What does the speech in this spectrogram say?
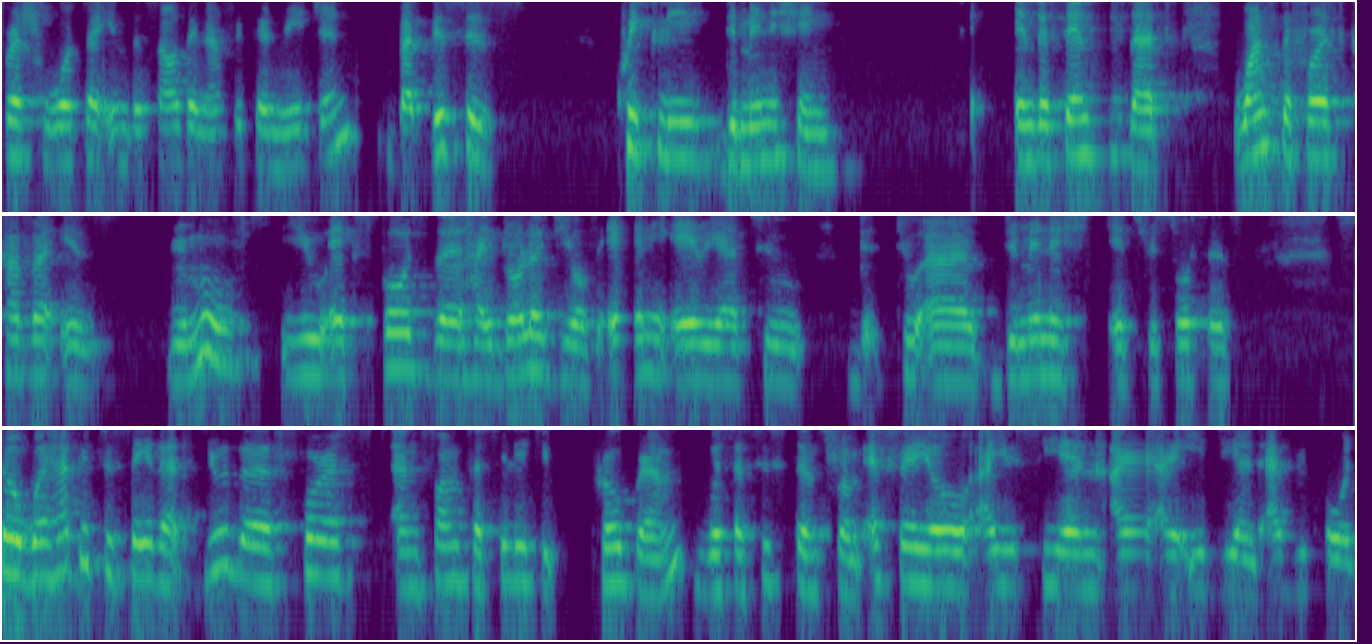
fresh water in the Southern African region, but this is quickly diminishing in the sense that once the forest cover is removed, you expose the hydrology of any area to, to uh, diminish its resources. So we're happy to say that through the Forest and Farm Facility Program, with assistance from FAO, IUCN, IIED, and AgriCord,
